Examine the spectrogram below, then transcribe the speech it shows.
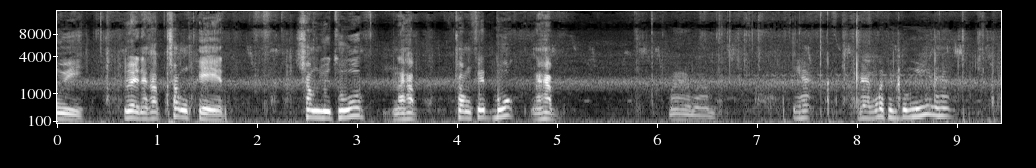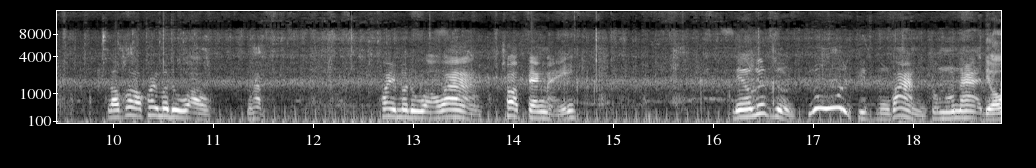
ลุยด้วยนะครับ ช่องเพจ ช่อง YouTube นะครับ ช่อง Facebook นะครับ มามามนี่ฮะแบ่งมาถึงตรงนี้นะฮะเราก็ค่อยมาดูเอานะครับ ค่อยมาดูเอาว่าชอบแปลงไหนแนวเลึกอยู่นู่นติดหมู่บ้านตรงนู้นนะฮะเดี๋ยว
